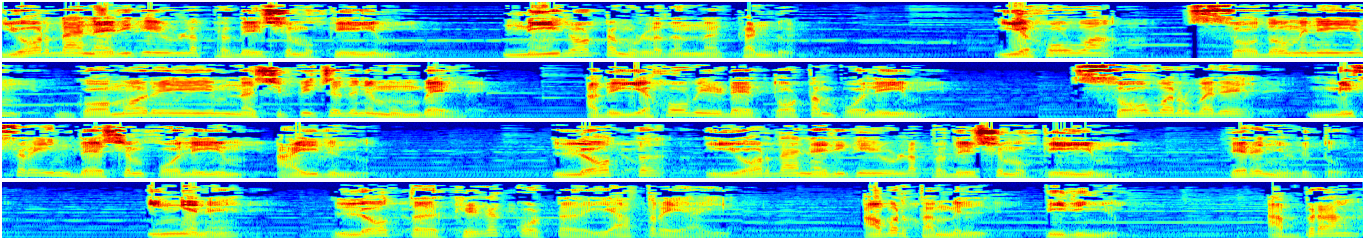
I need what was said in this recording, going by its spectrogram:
യോർദാൻ അരികെയുള്ള പ്രദേശമൊക്കെയും നീരോട്ടമുള്ളതെന്ന് കണ്ടു. യഹോവ സ്വതോമിനെയും ഗോമോരയെയും നശിപ്പിച്ചതിനു മുമ്പേ അത് യഹോവയുടെ തോട്ടം പോലെയും സോവർ വരെ മിസ്രൈൻ ദേശം പോലെയും ആയിരുന്നു. ലോത്ത് യോർദാൻ അരികെയുള്ള പ്രദേശമൊക്കെയും തിരഞ്ഞെടുത്തു. ഇങ്ങനെ ലോത്ത് കിഴക്കോട്ട് യാത്രയായി അവർ തമ്മിൽ പിരിഞ്ഞു അബ്രാം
